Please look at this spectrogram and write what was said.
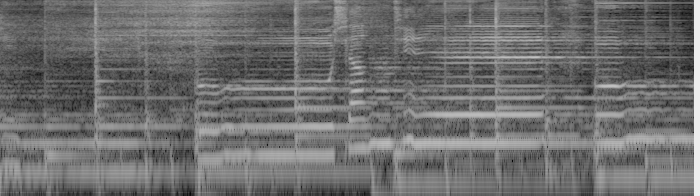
依。相见不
